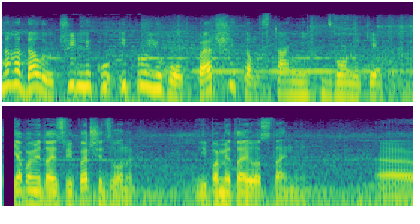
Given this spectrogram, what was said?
нагадали очільнику і про його перший та останній дзвоники. Я пам'ятаю свій перший дзвоник і пам'ятаю останній. Е,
